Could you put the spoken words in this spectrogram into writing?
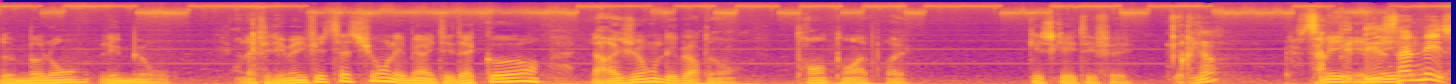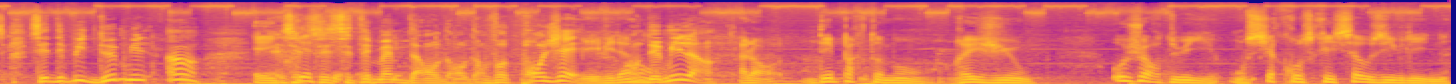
de Melan-les Mureaux. On a fait des manifestations, les maires étaient d'accord, la région, le département. 30 ans après, qu'est-ce qui a été fait? Rien. Ça Mais- fait des mais- années. C'est depuis 2001. Et C'était même dans, dans- dans votre projet, Évidemment. en 2001. Alors, département, région. Aujourd'hui, on circonscrit ça aux Yvelines.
